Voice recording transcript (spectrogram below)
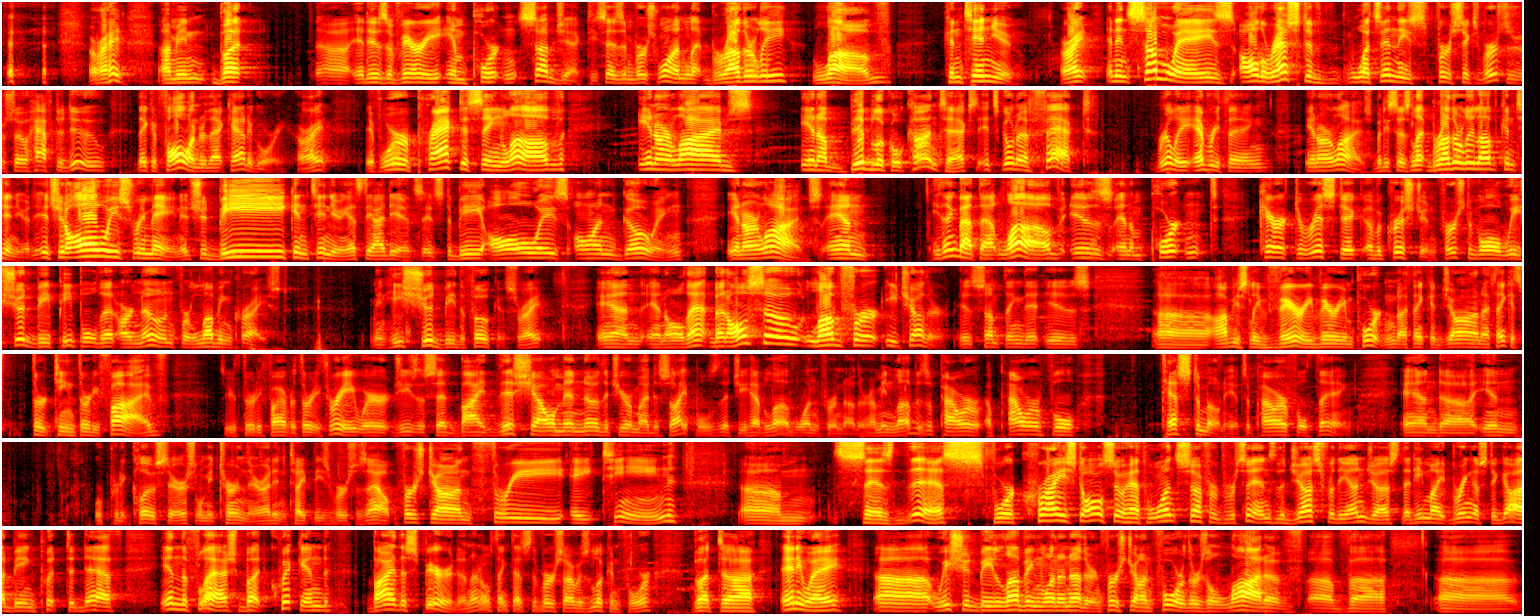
all right? I mean, but uh, it is a very important subject. He says in verse 1 let brotherly love continue. All right? And in some ways, all the rest of what's in these first six verses or so have to do, they could fall under that category. All right? If we're practicing love in our lives in a biblical context, it's going to affect really everything in our lives. But he says, let brotherly love continue. It should always remain, it should be continuing. That's the idea. It's, it's to be always ongoing in our lives. And you think about that, love is an important characteristic of a Christian. First of all, we should be people that are known for loving Christ. I mean, he should be the focus, right? And, and all that. But also, love for each other is something that is uh, obviously very, very important. I think in John, I think it's 1335 so you're 35 or 33, where Jesus said, By this shall men know that you're my disciples, that you have love one for another. I mean, love is a power, a powerful testimony. It's a powerful thing. And uh, in we're pretty close there, so let me turn there. I didn't type these verses out. 1 John 3 18 um, says this For Christ also hath once suffered for sins, the just for the unjust, that he might bring us to God, being put to death in the flesh, but quickened by the Spirit. And I don't think that's the verse I was looking for. But uh, anyway, uh, we should be loving one another. In 1 John 4, there's a lot of, of uh, uh,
